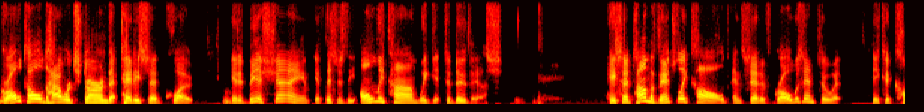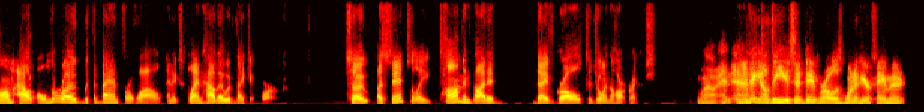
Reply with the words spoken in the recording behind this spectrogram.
Grohl told Howard Stern that Petty said, quote, it'd be a shame if this is the only time we get to do this. He said Tom eventually called and said if Grohl was into it, he could come out on the road with the band for a while and explain how they would make it work. So essentially, Tom invited Dave Grohl to join the Heartbreakers. Wow. And, and I think LD, you said Dave Grohl is one of your favorite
